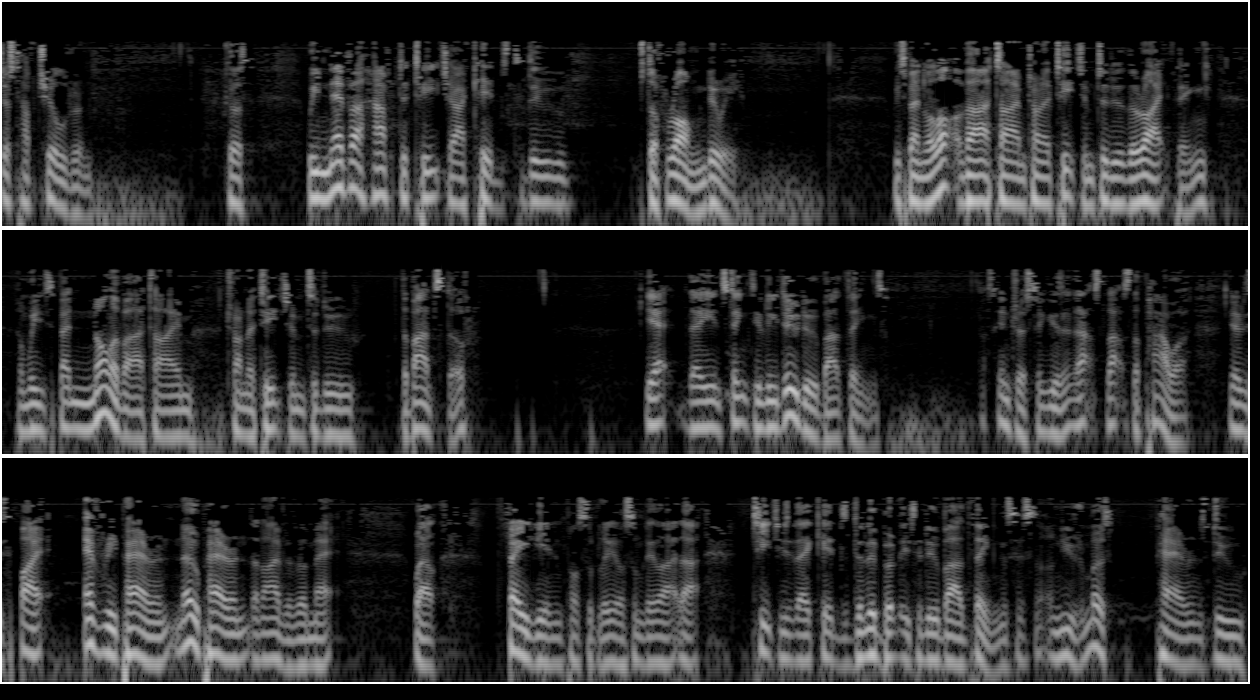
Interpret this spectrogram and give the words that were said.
just have children. Because we never have to teach our kids to do stuff wrong, do we? We spend a lot of our time trying to teach them to do the right thing, and we spend none of our time trying to teach them to do the bad stuff yet they instinctively do do bad things. That's interesting, isn't it? That's, that's the power. You know, despite every parent, no parent that I've ever met, well, Fabian possibly or somebody like that, teaches their kids deliberately to do bad things. It's not unusual. Most parents do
